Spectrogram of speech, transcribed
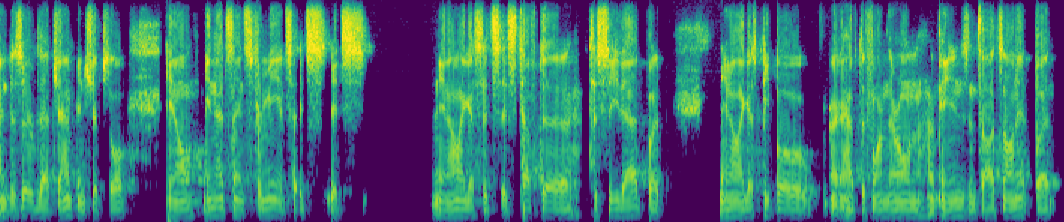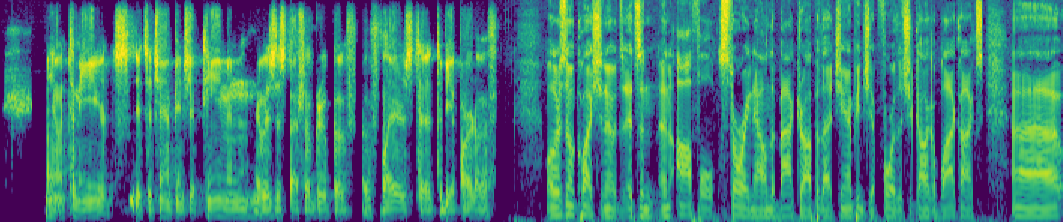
and deserved that championship. So, you know, in that sense, for me, it's it's it's you know, I guess it's it's tough to to see that, but you know, I guess people have to form their own opinions and thoughts on it. But you know, to me, it's it's a championship team, and it was a special group of, of players to to be a part of. Well, there's no question it's, an, an awful story now in the backdrop of that championship for the Chicago Blackhawks. Uh,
